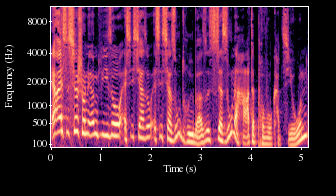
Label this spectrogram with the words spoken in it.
ja, es ist ja schon irgendwie so, es ist ja so, es ist ja so drüber, also es ist ja so eine harte Provokation,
